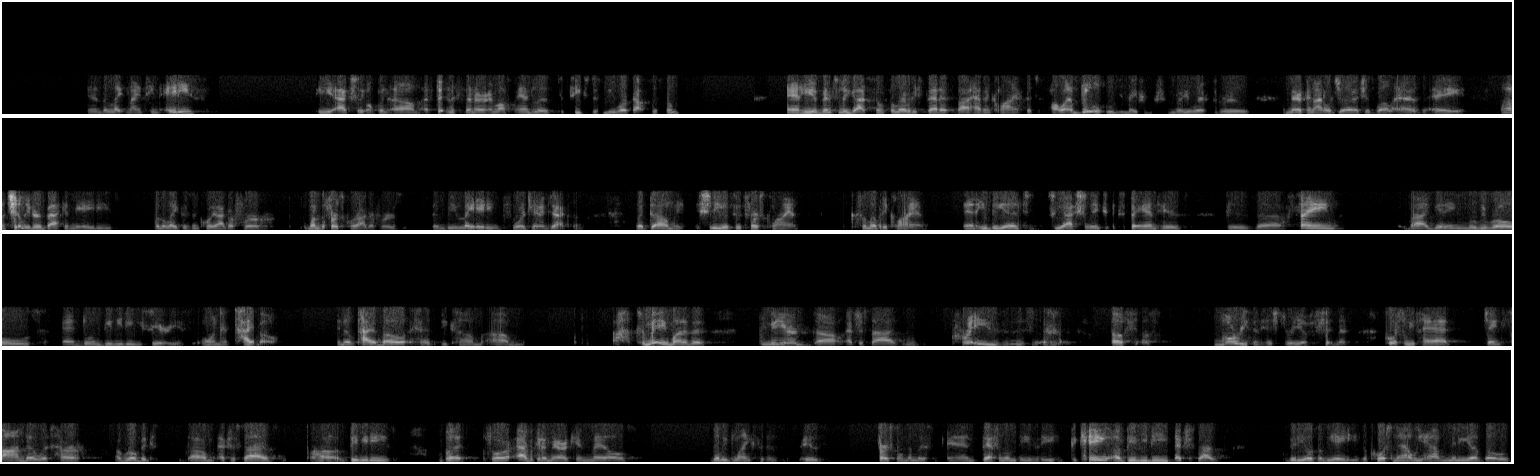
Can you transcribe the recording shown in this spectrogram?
in the late 1980s. He actually opened um, a fitness center in Los Angeles to teach this new workout system. And he eventually got some celebrity status by having clients such as Paula Abdul, who you may be familiar with through American Idol judge, as well as a uh, cheerleader back in the 80s for the Lakers and choreographer, one of the first choreographers in the late 80s before Janet Jackson. But um, she was his first client, celebrity client, and he began to, to actually expand his his uh, fame by getting movie roles and doing DVD series on Tae Bo. You know, Tae Bo has become, um, to me, one of the premier uh, exercise crazes of, of more recent history of fitness. Of course, we've had Jane Fonda with her aerobics um, exercise uh, DVDs, but for African American males, Billy Blanks is is first on the list and definitely the the king of DVD exercise videos of the 80s. Of course, now we have many of those,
